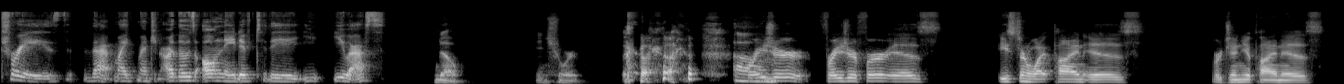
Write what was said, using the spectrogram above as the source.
trees that Mike mentioned, are those all native to the U- US? no in short Um, Fraser Fraser fir is Eastern white pine is Virginia pine is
